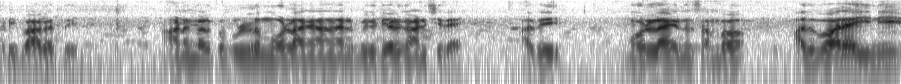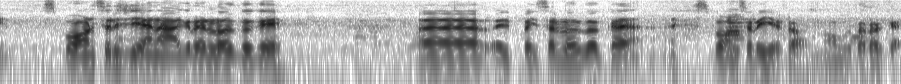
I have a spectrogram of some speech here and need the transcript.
അടിഭാഗത്ത്. ആണുങ്ങൾക്ക് ഫുള്ള് മുകളിലാണ്. ഞാൻ വീഡിയോയിൽ കാണിച്ചില്ലേ? അത് മുകളിലായിരുന്നു സംഭവം. അതുപോലെ ഇനി സ്പോൺസർ ചെയ്യാൻ ആഗ്രഹമുള്ളവർക്കൊക്കെ പൈസ ഉള്ളവർക്കൊക്കെ സ്പോൺസർ ചെയ്യട്ടോ നോമ്പുത്തറൊക്കെ തുറക്കെ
